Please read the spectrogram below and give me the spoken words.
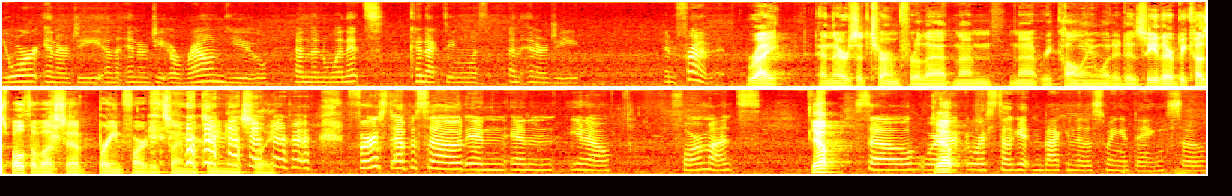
your energy and the energy around you and then when it's connecting with an energy in front of it Right. And there's a term for that, and I'm not recalling what it is either because both of us have brain farted simultaneously. first episode in in you know four months yep. So we're Yep. we're still getting back into the swing of things. So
